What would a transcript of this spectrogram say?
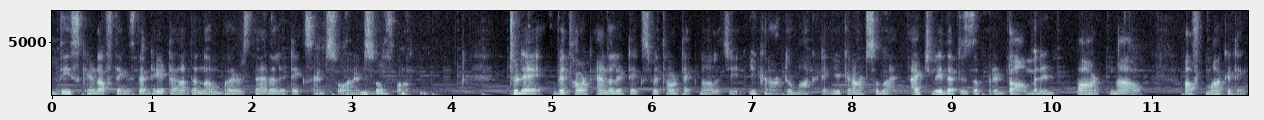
these kind of things the data, the numbers, the analytics, and so on and so forth. Today, without analytics, without technology, you cannot do marketing, you cannot survive. Actually, that is the predominant part now of marketing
